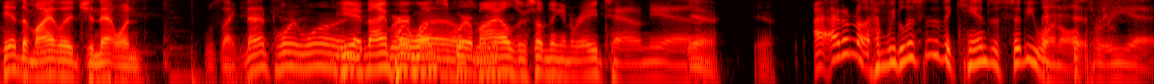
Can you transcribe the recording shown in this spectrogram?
He had the mileage in that one. It was like 9.1. Yeah, nine point one square or- miles or something in Raytown. Yeah. Yeah, yeah. I, I don't know. Have we listened to the Kansas City one all three yet?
